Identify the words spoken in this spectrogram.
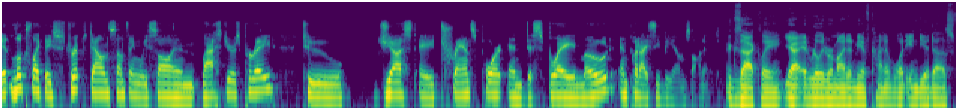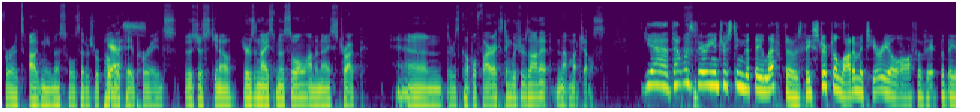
It looks like they stripped down something we saw in last year's parade to just a transport and display mode and put ICBMs on it. Exactly. Yeah, it really reminded me of kind of what India does for its Agni missiles at its Republic Day parades. It was just, you know, here's a nice missile on a nice truck, and there's a couple fire extinguishers on it, and not much else. Yeah, that was very interesting that they left those. They stripped a lot of material off of it, but they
